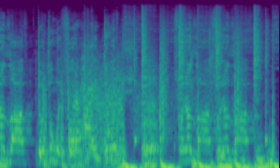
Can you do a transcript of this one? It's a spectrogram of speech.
the love, don't do it for the hype, do it for the love, for the love.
